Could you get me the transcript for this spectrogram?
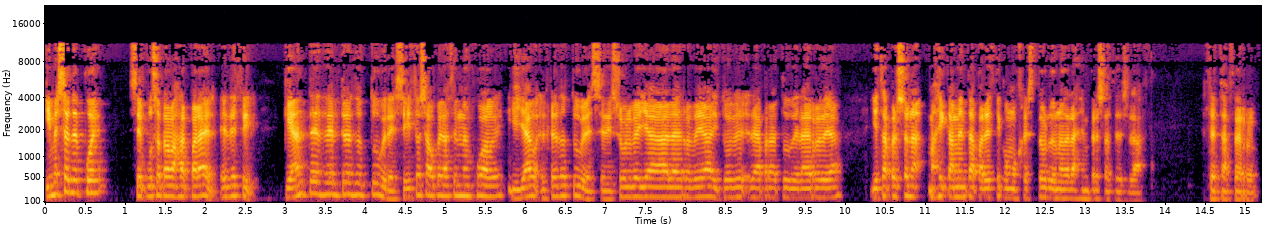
Y meses después se puso a trabajar para él. Es decir, que antes del 3 de octubre se hizo esa operación de enjuague y ya el 3 de octubre se disuelve ya la RDA y todo el aparato de la RDA y esta persona mágicamente aparece como gestor de una de las empresas de Slav, Ferro.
